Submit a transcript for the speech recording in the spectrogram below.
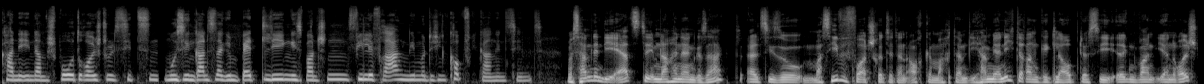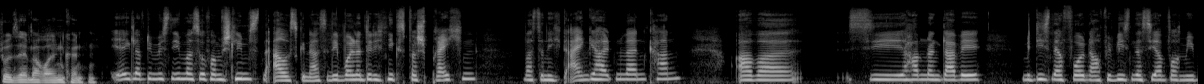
Kann ich in einem Sportrollstuhl sitzen? Muss ich den ganzen Tag im Bett liegen? Es waren schon viele Fragen, die mir durch den Kopf gegangen sind. Was haben denn die Ärzte im Nachhinein gesagt, als sie so massive Fortschritte dann auch gemacht haben? Die haben ja nicht daran geglaubt, dass sie irgendwann ihren Rollstuhl selber rollen könnten. Ja, ich glaube, die müssen immer so vom Schlimmsten ausgehen. Also die wollen natürlich nichts versprechen, was dann nicht eingehalten werden kann. Aber sie haben dann, glaube ich, mit diesen Erfolgen auch bewiesen, dass sie einfach mich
